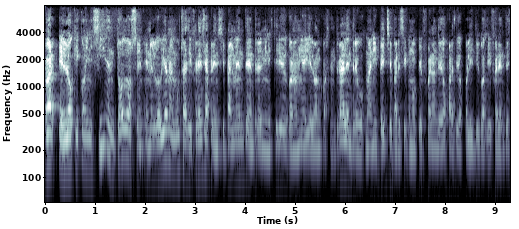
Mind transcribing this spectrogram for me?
A ver, en lo que coinciden todos, en, el gobierno hay muchas diferencias, principalmente entre el Ministerio de Economía y el Banco Central, entre Guzmán y Peche, parece como que fueran de dos partidos políticos diferentes.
